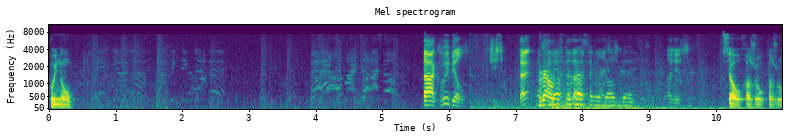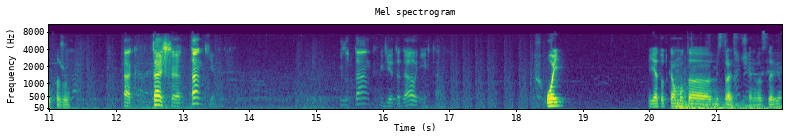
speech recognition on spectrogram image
Хуйнул. Так, выбил. Частично. Да? Да, да, да. Молодец. Все, ухожу, ухожу, ухожу. Так, дальше танки. Вижу танк где-то, да, у них там. Ой! Я тут кому-то мистраль случайно раздавил.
